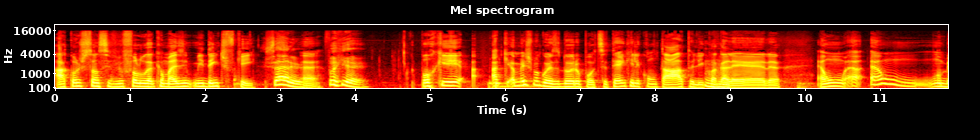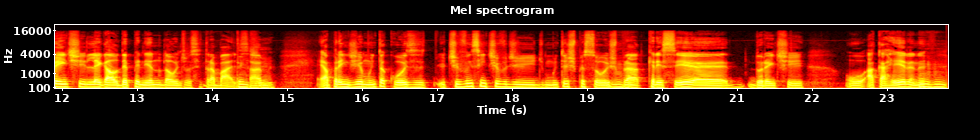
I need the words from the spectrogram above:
a construção civil foi o lugar que eu mais me identifiquei. Sério? É. Por quê? Porque a, a- mesma coisa do aeroporto, você tem aquele contato ali com a galera. É um, é, é um ambiente legal, dependendo de onde você trabalha, Entendi. sabe? É, aprendi muita coisa. Eu tive o incentivo de, de muitas pessoas pra crescer é, durante o- a carreira, né? Uhum.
